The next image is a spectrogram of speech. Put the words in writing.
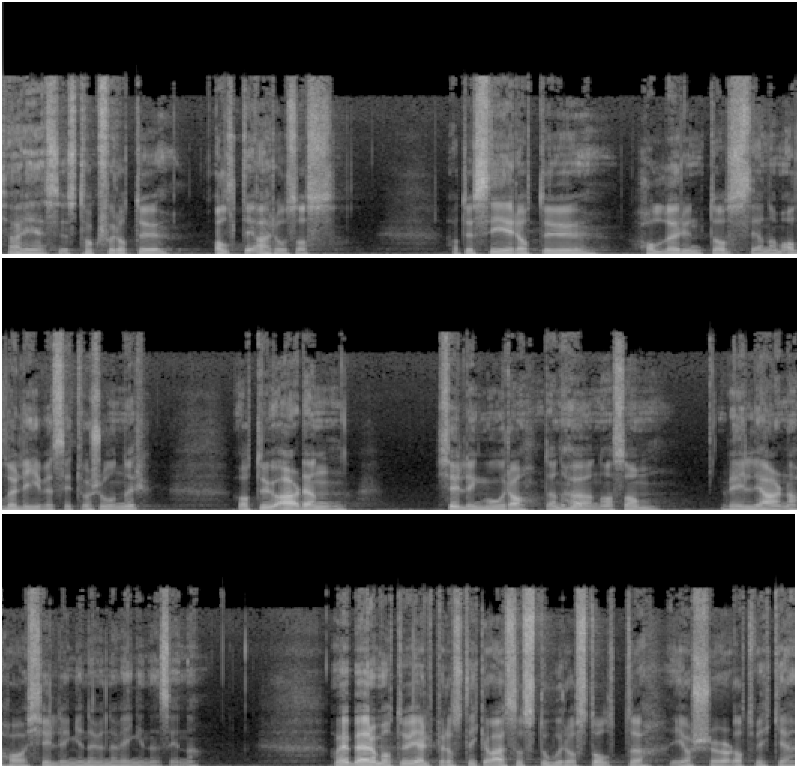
Kjære Jesus, takk for at du alltid er hos oss. At du sier at du holder rundt oss gjennom alle livets situasjoner. At du er den kyllingmora, den høna, som vil gjerne ha kyllingene under vingene sine. Og jeg ber om at du hjelper oss til ikke å være så store og stolte i oss sjøl at vi ikke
